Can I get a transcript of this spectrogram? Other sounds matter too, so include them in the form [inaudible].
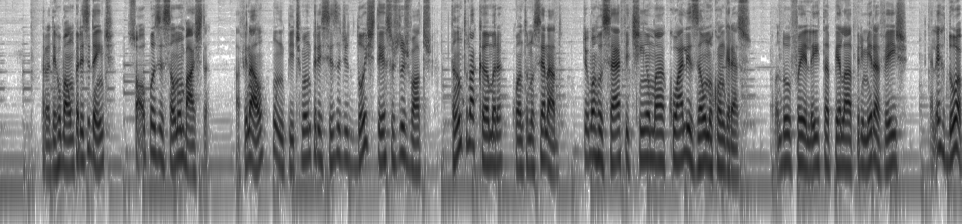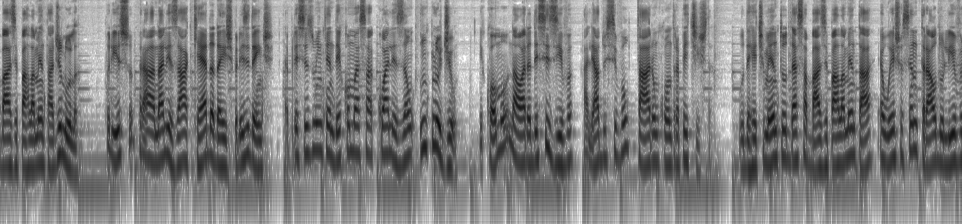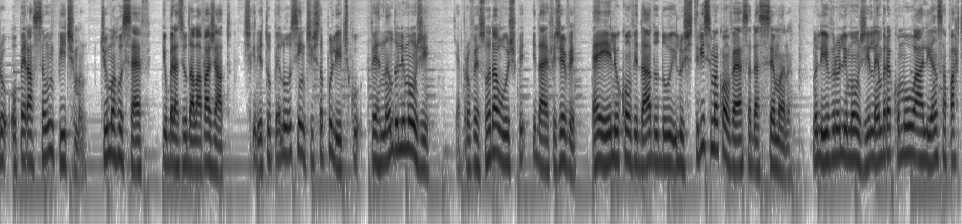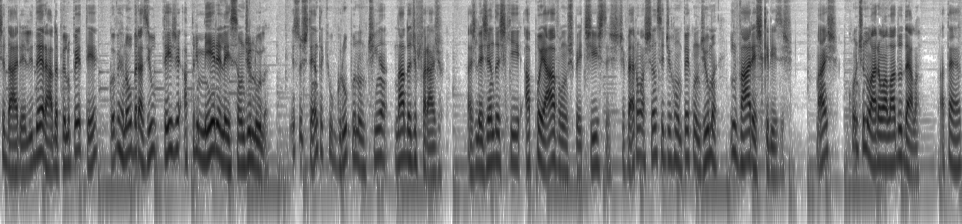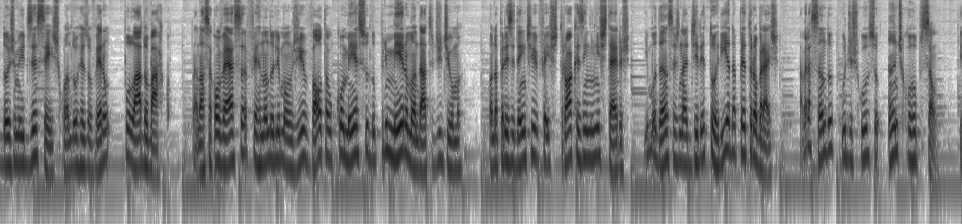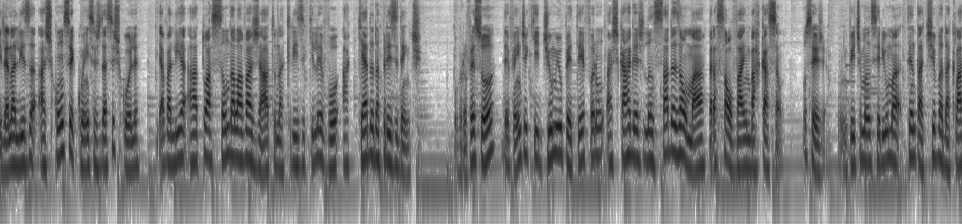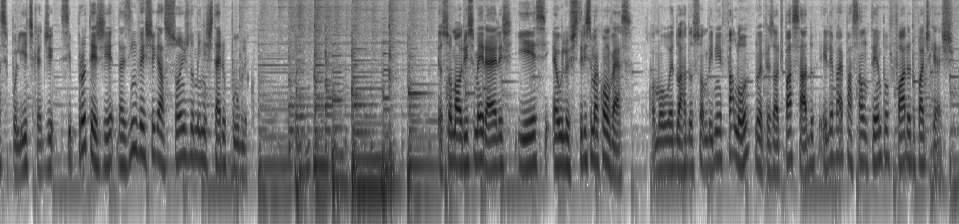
Para derrubar um presidente, só a oposição não basta. Afinal, um impeachment precisa de dois terços dos votos, tanto na Câmara quanto no Senado. Dilma Rousseff tinha uma coalizão no Congresso. Quando foi eleita pela primeira vez, ela herdou a base parlamentar de Lula. Por isso, para analisar a queda da ex-presidente, é preciso entender como essa coalizão implodiu e como, na hora decisiva, aliados se voltaram contra a petista. O derretimento dessa base parlamentar é o eixo central do livro Operação Impeachment, Dilma Rousseff e o Brasil da Lava Jato, escrito pelo cientista político Fernando Limongi, que é professor da USP e da FGV. É ele o convidado do Ilustríssima Conversa dessa semana. No livro, Limongi lembra como a aliança partidária liderada pelo PT governou o Brasil desde a primeira eleição de Lula e sustenta que o grupo não tinha nada de frágil. As legendas que apoiavam os petistas tiveram a chance de romper com Dilma em várias crises, mas continuaram ao lado dela, até 2016, quando resolveram pular do barco. Na nossa conversa, Fernando Limongi volta ao começo do primeiro mandato de Dilma quando a presidente fez trocas em ministérios e mudanças na diretoria da Petrobras, abraçando o discurso anticorrupção. Ele analisa as consequências dessa escolha e avalia a atuação da Lava Jato na crise que levou à queda da presidente. O professor defende que Dilma e o PT foram as cargas lançadas ao mar para salvar a embarcação. Ou seja, o impeachment seria uma tentativa da classe política de se proteger das investigações do Ministério Público. Eu sou Maurício Meirelles e esse é o Ilustríssima Conversa. Como o Eduardo Sombini falou no episódio passado, ele vai passar um tempo fora do podcast.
